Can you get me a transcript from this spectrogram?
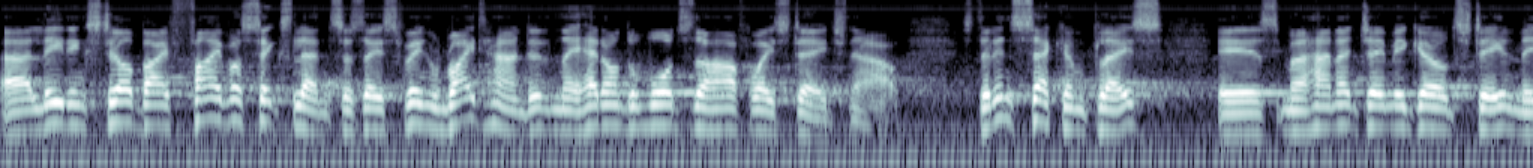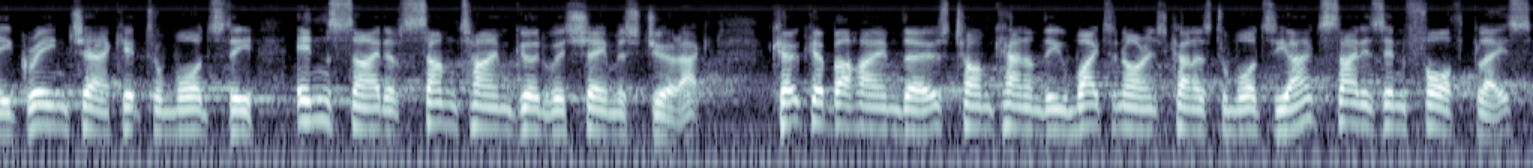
Uh, leading still by five or six lengths as they swing right-handed and they head on towards the halfway stage now. Still in second place is Mohanad Jamie Goldstein, in the green jacket towards the inside of Sometime Good with Seamus Durack. Coca behind those. Tom Cannon, the white and orange colours towards the outside, is in fourth place.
